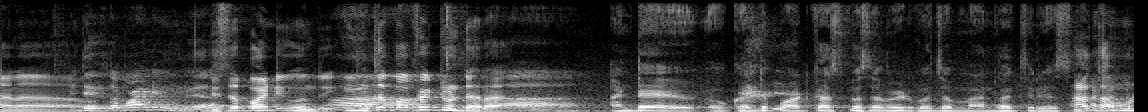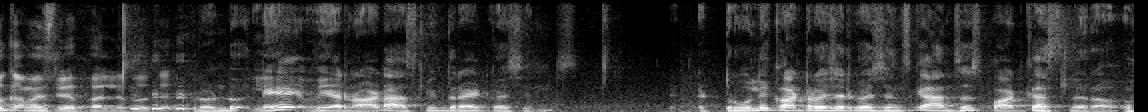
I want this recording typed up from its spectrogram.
చాలా డిసప్పాయింటింగ్ ఉంది ఉంది. ఇంత పర్ఫెక్ట్ ఉంటారా? అంటే ఒకటి పాడ్కాస్ట్ కోసం వీడు కొంచెం మ్యానుఫ్యాక్చర్ వాళ్ళ తమ్ముడు కమెంట్స్ చెప్పాలి లేకపోతే. రెండు లే we are not asking the right questions truly controversial క్వశ్చన్స్కి ఆన్సర్స్ పాడ్కాస్ట్లో రావు.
